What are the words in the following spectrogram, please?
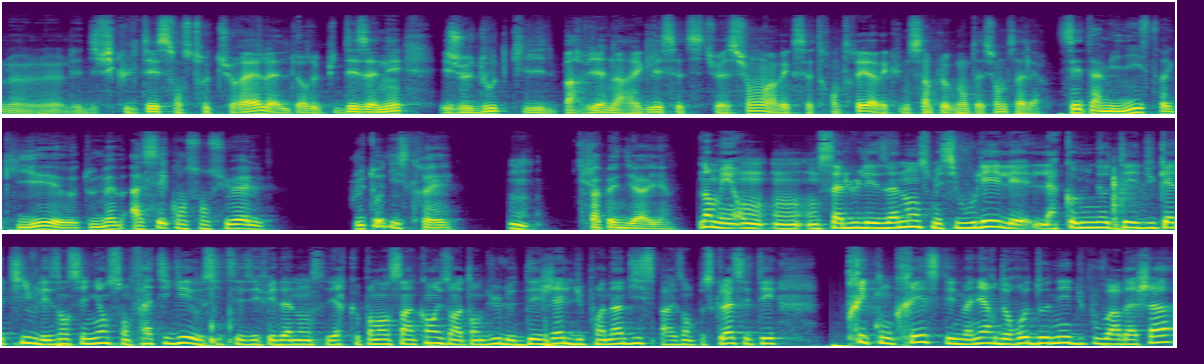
le- les difficultés sont structurelles, elles durent depuis des années, et je doute qu'ils parviennent à régler cette situation avec cette rentrée, avec une simple augmentation de salaire. C'est un ministre qui est euh, tout de même assez consensuel, plutôt discret. Hmm. Papendiaï. Non, mais on, salue les annonces, mais si vous voulez, la communauté éducative, les enseignants sont fatigués aussi de ces effets d'annonce. C'est-à-dire que pendant cinq ans, ils ont attendu le dégel du point d'indice, par exemple. Parce que là, c'était très concret, c'était une manière de redonner du pouvoir d'achat,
